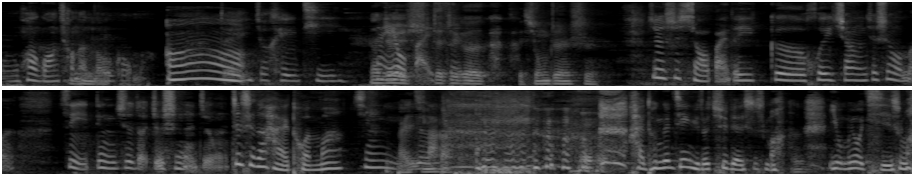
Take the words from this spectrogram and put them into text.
文化广场的 logo 嘛，哦对，，就黑 T，但但也有白色的。这这个胸针是这个是小白的一个徽章，就是我们自己定制的，就是那种这是个海豚吗？金鱼白金吧啦。，海豚跟金鱼的区别是什么？有没有鳍是吗？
